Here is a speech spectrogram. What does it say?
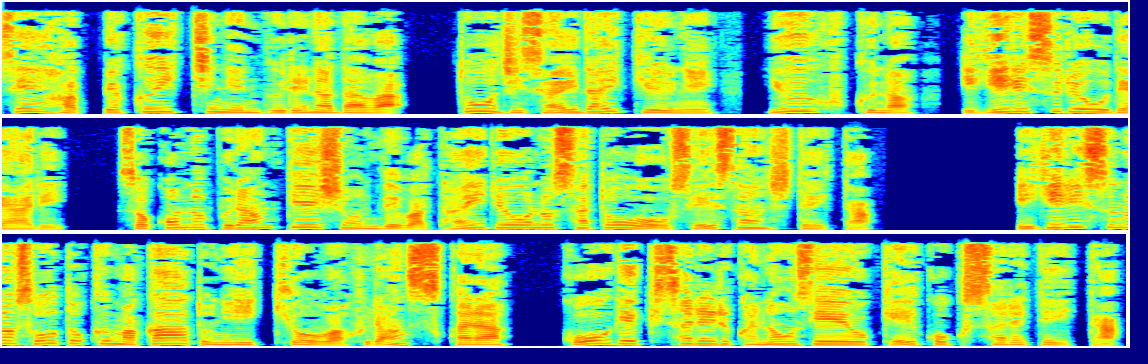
1801年グレナダは当時最大級に裕福なイギリス領であり、そこのプランテーションでは大量の砂糖を生産していた。イギリスの総督マカートニー卿はフランスから攻撃される可能性を警告されていた。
